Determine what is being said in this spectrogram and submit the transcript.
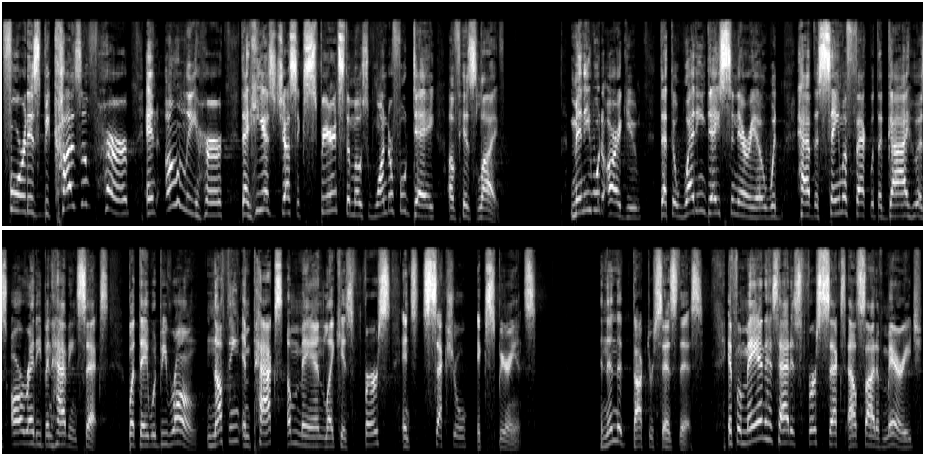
For it is because of her and only her that he has just experienced the most wonderful day of his life. Many would argue that the wedding day scenario would have the same effect with a guy who has already been having sex, but they would be wrong. Nothing impacts a man like his first and sexual experience. And then the doctor says this if a man has had his first sex outside of marriage,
